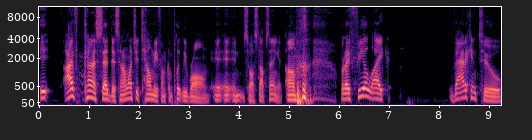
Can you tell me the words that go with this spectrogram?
it, I've kind of said this, and I want you to tell me if I'm completely wrong, and, and so I'll stop saying it. Um, but I feel like Vatican II,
